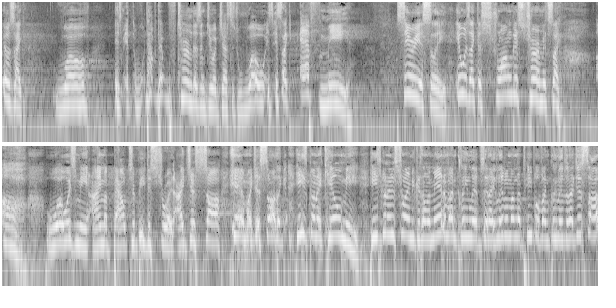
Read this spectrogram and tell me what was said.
it was like, whoa. It, that, that, term doesn't do it justice. Whoa. It's, it's like F me. Seriously. It was like the strongest term. It's like, oh, Woe is me, I'm about to be destroyed. I just saw him. I just saw the. He's going to kill me. He's going to destroy me because I'm a man of unclean lips and I live among a people of unclean lips and I just saw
